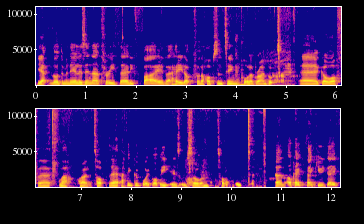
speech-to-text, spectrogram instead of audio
Yeah, Lord du Mesnil is in that 335 at Haydock for the Hobson team. Paul O'Brien booked uh, go off, uh, well, right at the top there. I think Good Boy Bobby is also on top eight. Um, okay, thank you, Dave.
